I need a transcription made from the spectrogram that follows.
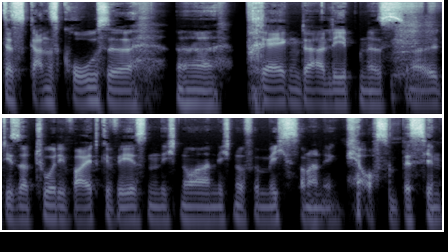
das ganz große äh, prägende Erlebnis äh, dieser Tour Divide gewesen. Nicht nur, nicht nur für mich, sondern irgendwie auch so ein bisschen,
